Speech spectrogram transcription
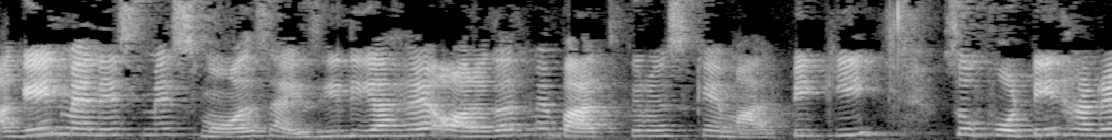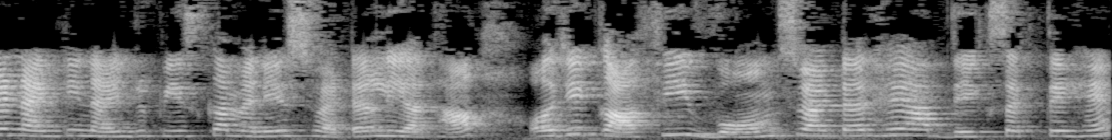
अगेन मैंने इसमें स्मॉल साइज़ ही लिया है और अगर मैं बात करूँ इसके एमआरपी की सो फोर्टीन हंड्रेड का मैंने स्वेटर लिया था और ये काफ़ी वॉर्म स्वेटर है, आप देख सकते हैं।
